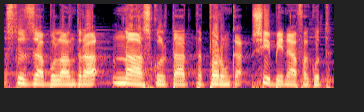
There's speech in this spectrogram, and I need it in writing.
Sturza Bulandra n-a ascultat porunca și bine a făcut.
